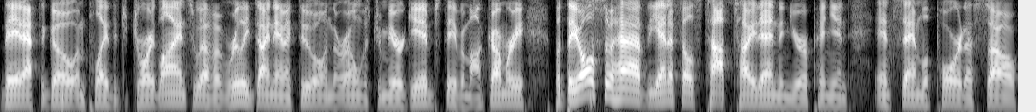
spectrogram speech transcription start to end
they'd have to go and play the Detroit Lions, who have a really dynamic duo in their own with Jahmyr Gibbs, David Montgomery, but they also have the NFL's top tight end, in your opinion, and Sam LaPorta. So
